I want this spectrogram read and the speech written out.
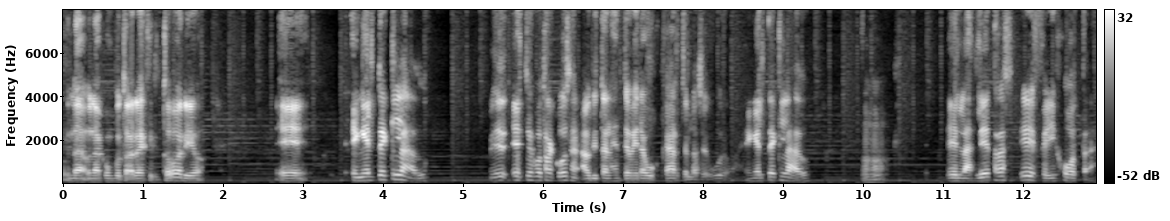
una, computadora de escritorio. Eh, en el teclado, eh, esto es otra cosa, ahorita la gente va a ir a buscar, te lo aseguro. En el teclado, en las letras F y J,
